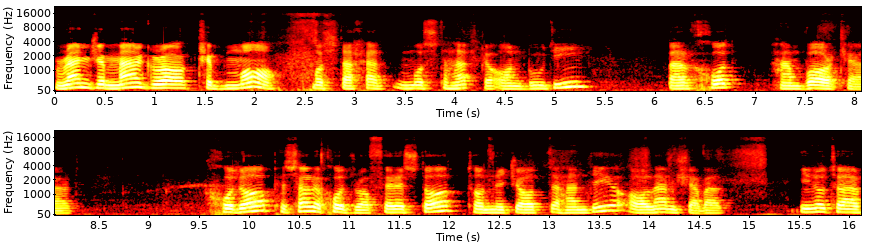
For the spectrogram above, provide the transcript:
رنج مرگ را که ما مستحق آن بودیم بر خود هموار کرد. خدا پسر خود را فرستاد تا نجات دهنده عالم شود. اینو در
